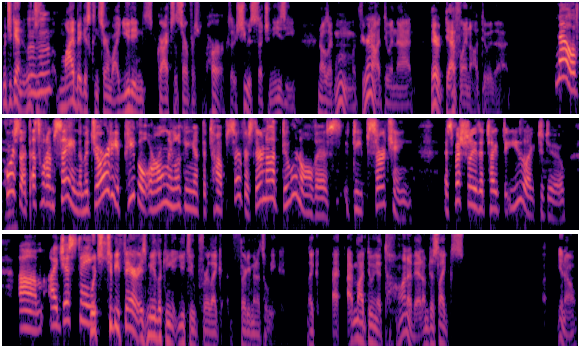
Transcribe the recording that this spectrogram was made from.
Which again, which is Mm-hmm. my biggest concern why you didn't scratch the surface with her because she was such an easy. And I was like, hmm, if you're not doing that, they're definitely not doing that. No, of course not. That's what I'm saying. The majority of people are only looking at the top surface. They're not doing all this deep searching, especially the type that you like to do. Um, I just think. Which, to be fair, is me looking at YouTube for like 30 minutes a week. Like I, I'm not doing a ton of it. I'm just like, you know,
